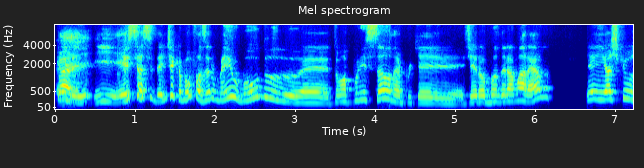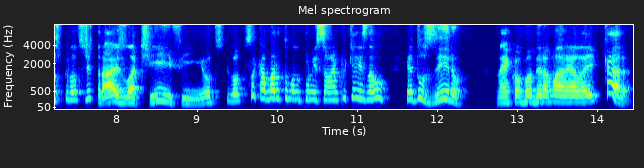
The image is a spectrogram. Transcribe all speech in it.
Cara, e, e, esse acidente acabou fazendo meio mundo é, tomar punição, né? Porque gerou bandeira amarela e aí acho que os pilotos de trás, o Latifi e outros pilotos acabaram tomando punição é porque eles não reduziram, né, com a bandeira amarela aí, cara,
